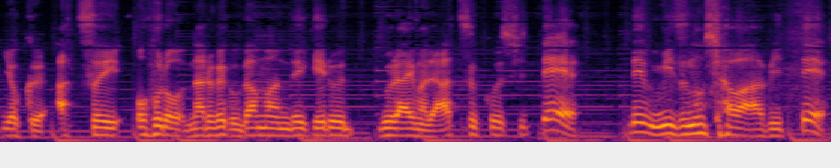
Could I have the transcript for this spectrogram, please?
よく熱いお風呂なるべく我慢できるぐらいまで熱くしてで水のシャワー浴びて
